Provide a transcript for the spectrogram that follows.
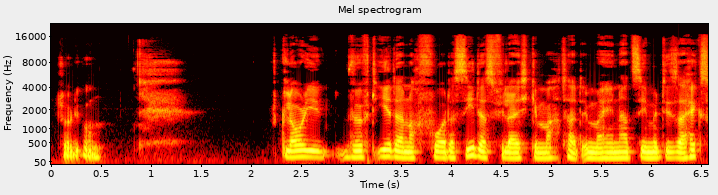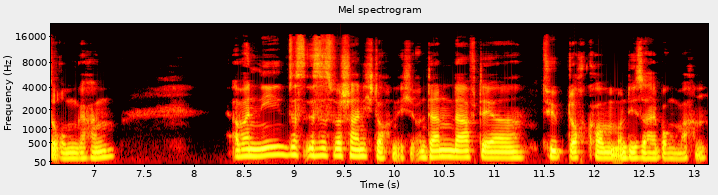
Entschuldigung. Glory wirft ihr dann noch vor, dass sie das vielleicht gemacht hat. Immerhin hat sie mit dieser Hexe rumgehangen. Aber nee, das ist es wahrscheinlich doch nicht. Und dann darf der Typ doch kommen und die Salbung machen.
